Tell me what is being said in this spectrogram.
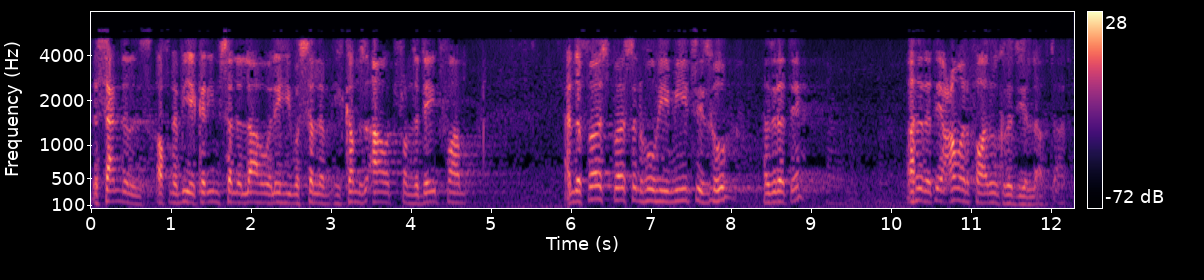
the sandals of Nabi Kareem sallallahu alayhi wasallam. He comes out from the date farm and the first person who he meets is who? Hazrat Hazrat Umar Farooq radiallahu ta'ala.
